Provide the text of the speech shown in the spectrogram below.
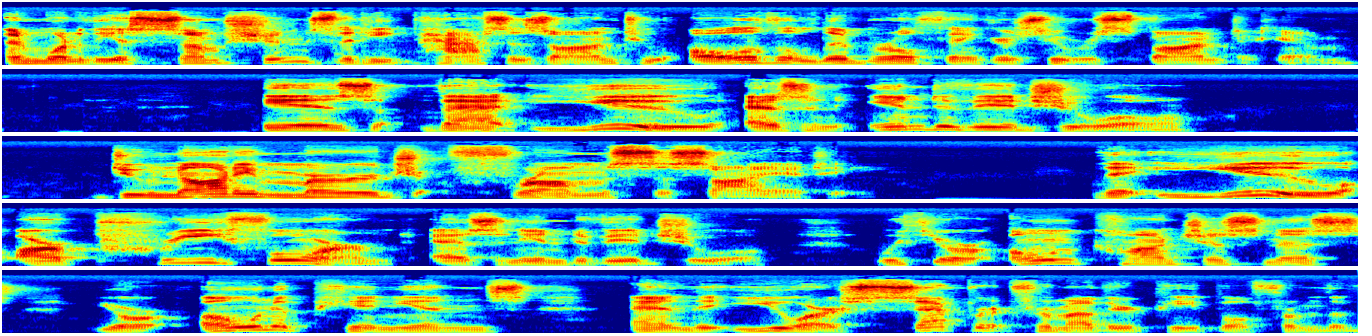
and one of the assumptions that he passes on to all of the liberal thinkers who respond to him is that you, as an individual, do not emerge from society, that you are preformed as an individual with your own consciousness, your own opinions, and that you are separate from other people from the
